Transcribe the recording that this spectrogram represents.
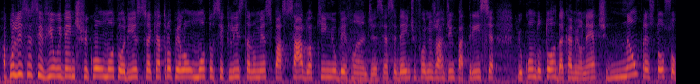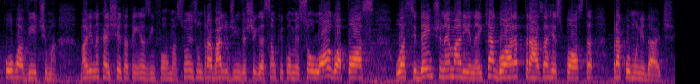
A Polícia Civil identificou um motorista que atropelou um motociclista no mês passado aqui em Uberlândia. Esse acidente foi no Jardim Patrícia e o condutor da caminhonete não prestou socorro à vítima. Marina Caixeta tem as informações, um trabalho de investigação que começou logo após o acidente, né, Marina? E que agora traz a resposta para a comunidade.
